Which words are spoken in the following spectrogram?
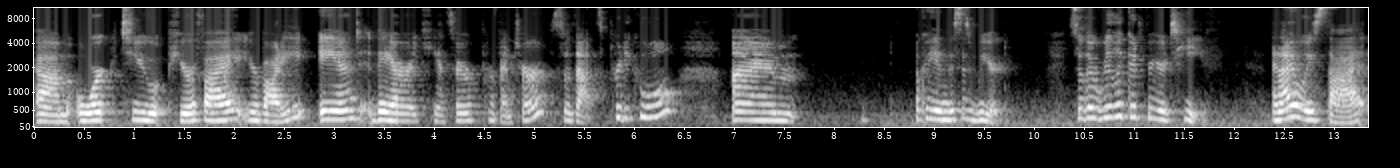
um, work to purify your body, and they are a cancer preventer. So that's pretty cool. Um, okay, and this is weird. So they're really good for your teeth. And I always thought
